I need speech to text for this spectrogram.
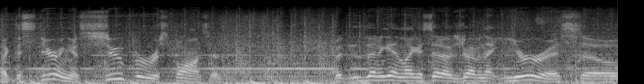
Like the steering is super responsive. But then again, like I said, I was driving that Urus, so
